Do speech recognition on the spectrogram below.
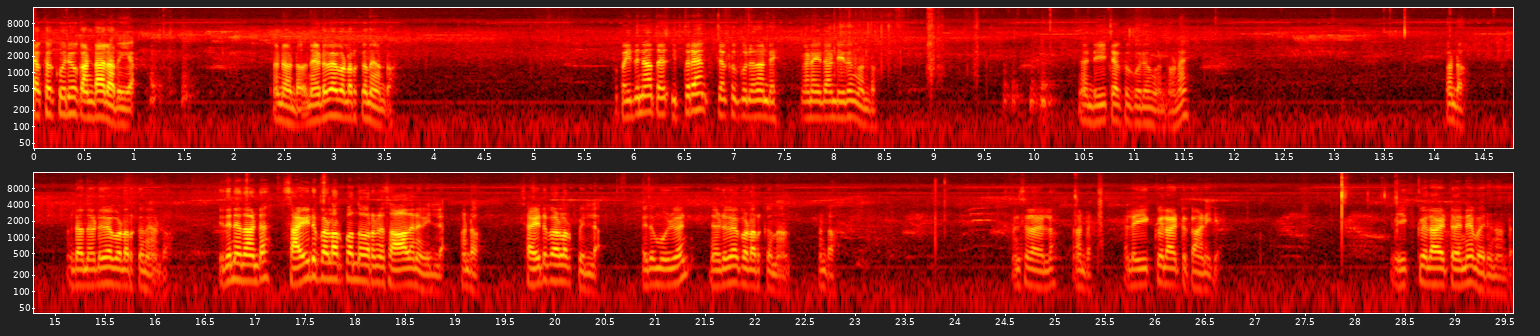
ചക്കക്കുരു കണ്ടാലറിയാം കണ്ടോ കണ്ടോ? നെടുവേ വളർക്കുന്നത് കണ്ടോ? അപ്പോൾ ഇതിനകത്ത് ഇത്രയും ചക്കക്കുരു കണ്ടേ വേണേ ഇതാണ്ട് ഇതും കണ്ടോ? കണ്ട് ഈ ചക്കക്കുരുവും കണ്ടോണേ. കണ്ടോ? കണ്ടോ? നെടുവേ പിളർക്കുന്ന കണ്ടോ? ഇതിനേതാണ്ട് സൈഡ് പിളർപ്പെന്ന് പറഞ്ഞ സാധനമില്ല. കണ്ടോ? സൈഡ് പിളർപ്പില്ല. ഇത് മുഴുവൻ നെടുവേ പിളർക്കുന്നതാണ്. കണ്ടോ? മനസ്സിലായല്ലോ? കണ്ടോ? അല്ല ഈക്വലായിട്ട് കാണിക്കാം. ഈക്വലായിട്ട് തന്നെ വരുന്നുണ്ട്.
